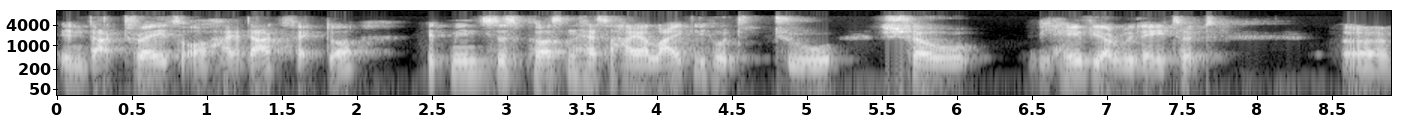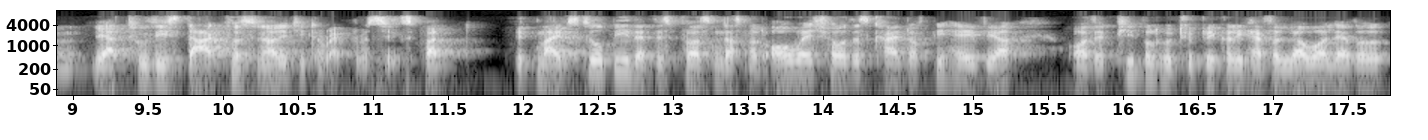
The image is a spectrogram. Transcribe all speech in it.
in dark traits or high dark factor it means this person has a higher likelihood to show behavior related um, yeah to these dark personality characteristics but it might still be that this person does not always show this kind of behavior or that people who typically have a lower level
